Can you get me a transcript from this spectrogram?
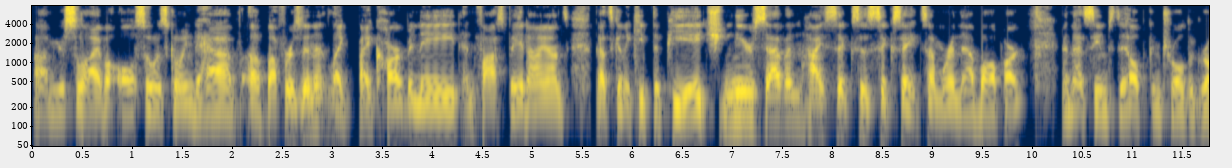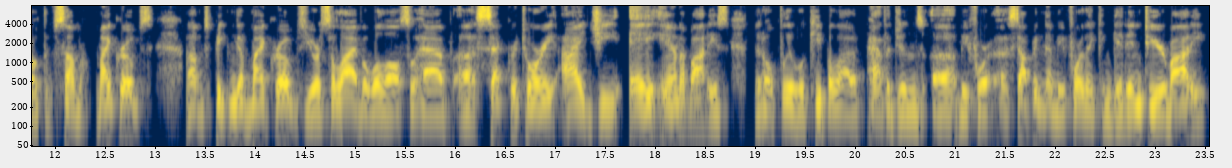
Um, your saliva also is going to have uh, buffers in it, like bicarbonate and phosphate ions. That's going to keep keep the pH near 7, high 6s, 6, 8, somewhere in that ballpark, and that seems to help control the growth of some microbes. Um, speaking of microbes, your saliva will also have uh, secretory IgA antibodies that hopefully will keep a lot of pathogens uh, before uh, stopping them before they can get into your body.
